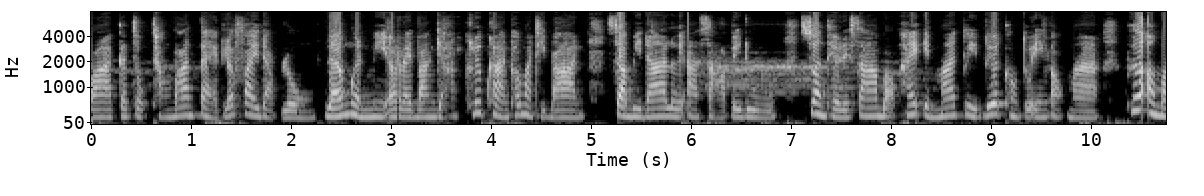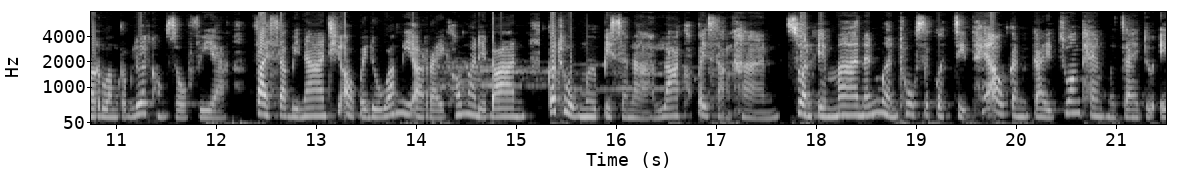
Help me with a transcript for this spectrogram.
ว่ากระจกทั้งบ้านแตกและไฟดับลง แล้วเหมือนมีอะไรบางอย่างคลืบคลานเข้ามาที่บ้านซาบีนาเลยอาสาไปดู ส่วนเทเรซาบอกให้เอมมากรีดเลือดของตัวเองออกมา เพื่อเอามารวมกับเลือดของโซเฟีย ฝ่ายซาบีนาที่ออกไปดูว่ามีอะไรเข้ามาในบ้าน ก็ถูกมือปริศนาลากเข้าไปสังหาร ส่วนเอมมานั้นเหมือนถูกสะกดจิตให้เอากันไกจ้วงแทงหัวใจตัวเอ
